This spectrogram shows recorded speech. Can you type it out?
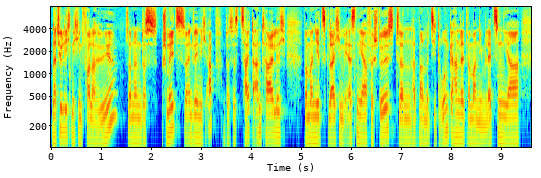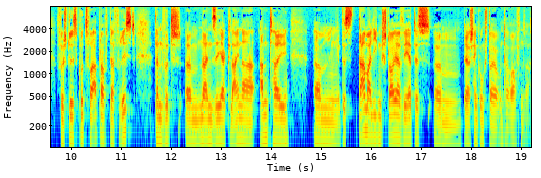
Natürlich nicht in voller Höhe, sondern das schmilzt so ein wenig ab. Das ist zeitanteilig. Wenn man jetzt gleich im ersten Jahr verstößt, dann hat man mit Zitronen gehandelt. Wenn man im letzten Jahr verstößt, kurz vor Ablauf der Frist, dann wird ähm, nur ein sehr kleiner Anteil ähm, des damaligen Steuerwertes ähm, der Schenkungssteuer unterworfen sein.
